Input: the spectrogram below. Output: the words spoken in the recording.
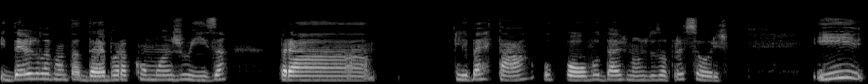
E Deus levanta Débora como uma juíza para libertar o povo das mãos dos opressores. E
